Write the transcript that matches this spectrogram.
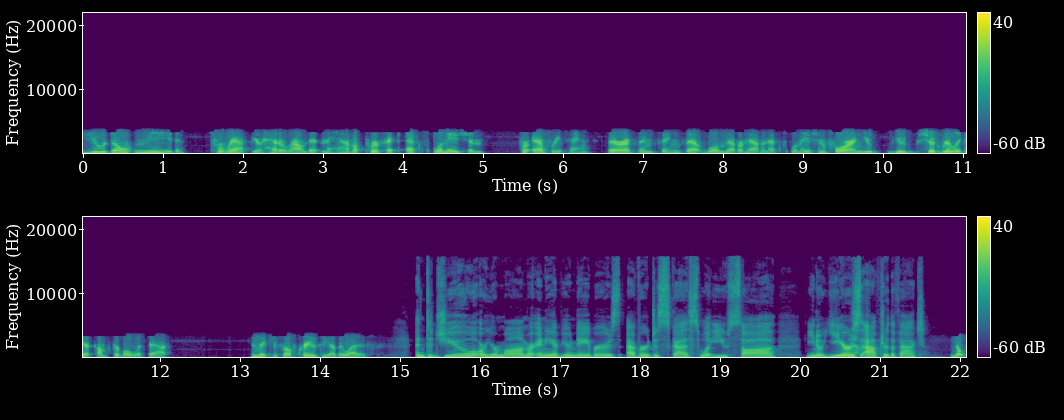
you don't need to wrap your head around it and have a perfect explanation for everything. There are some things that we'll never have an explanation for, and you you should really get comfortable with that. You make yourself crazy otherwise. And did you or your mom or any of your neighbors ever discuss what you saw, you know, years No. after the fact? No.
